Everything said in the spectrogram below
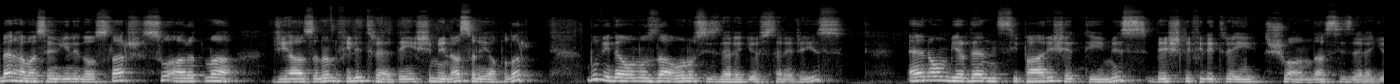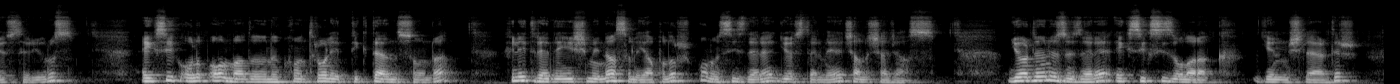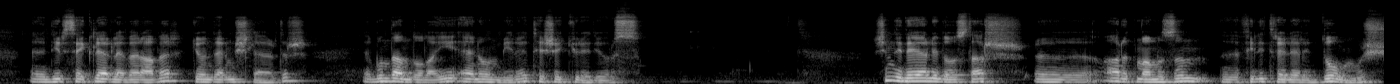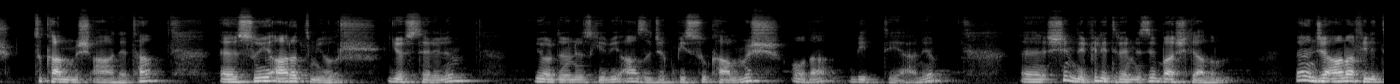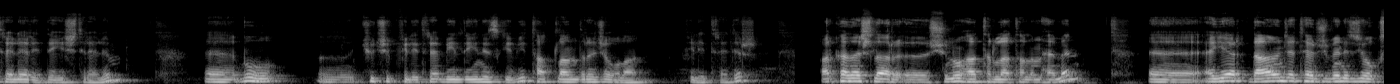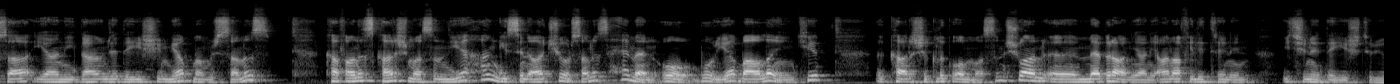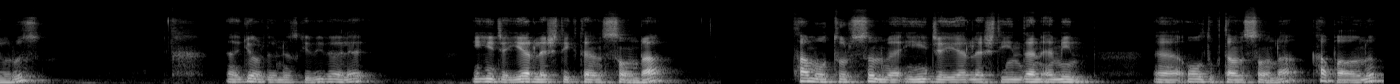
Merhaba sevgili dostlar. Su arıtma cihazının filtre değişimi nasıl yapılır? Bu videomuzda onu sizlere göstereceğiz. N11'den sipariş ettiğimiz beşli filtreyi şu anda sizlere gösteriyoruz. Eksik olup olmadığını kontrol ettikten sonra filtre değişimi nasıl yapılır onu sizlere göstermeye çalışacağız. Gördüğünüz üzere eksiksiz olarak gelmişlerdir. E, dirseklerle beraber göndermişlerdir. E, Bundan dolayı N11'e teşekkür ediyoruz. Şimdi değerli dostlar, e, arıtmamızın filtreleri dolmuş, tıkanmış adeta. Suyu arıtmıyor. Gösterelim. Gördüğünüz gibi azıcık bir su kalmış. O da bitti yani. Şimdi filtremizi başlayalım. Önce ana filtreleri değiştirelim. E, Bu e, küçük filtre bildiğiniz gibi tatlandırıcı olan filtredir. Arkadaşlar e, şunu hatırlatalım hemen. E, Eğer daha önce tecrübeniz yoksa yani daha önce değişim yapmamışsanız kafanız karışmasın diye hangisini açıyorsanız hemen o buraya bağlayın ki karışıklık olmasın. Şu an membran yani ana filtrenin içini değiştiriyoruz. Gördüğünüz gibi böyle iyice yerleştikten sonra tam otursun ve iyice yerleştiğinden emin e, olduktan sonra kapağını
